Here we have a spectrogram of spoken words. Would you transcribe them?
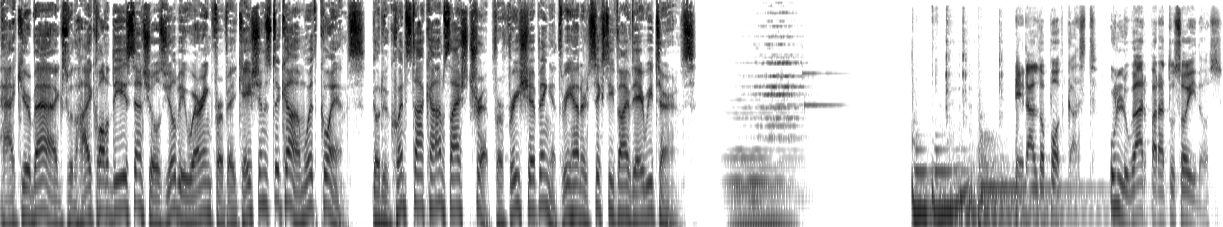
Pack your bags with high-quality essentials you'll be wearing for vacations to come with Quince. Go to quince.com slash trip for free shipping and 365-day returns. Heraldo Podcast, un lugar para tus oídos.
